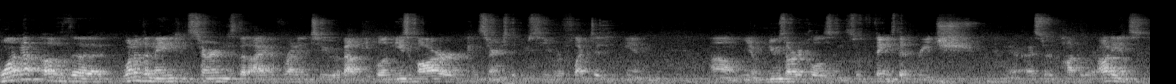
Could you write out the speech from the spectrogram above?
one of the one of the main concerns that I have run into about people, and these are concerns that you see reflected in um, you know news articles and sort of things that reach you know, a sort of popular audience,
